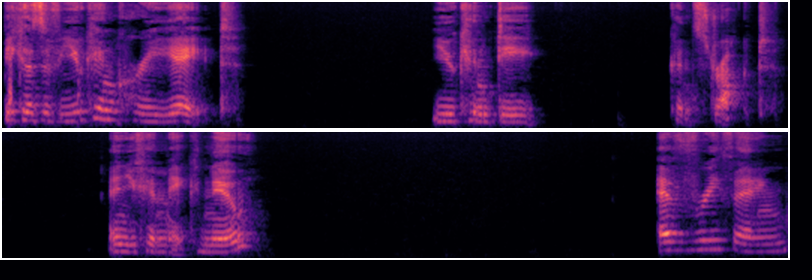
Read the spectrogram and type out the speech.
Because if you can create you can deconstruct and you can make new. Everything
